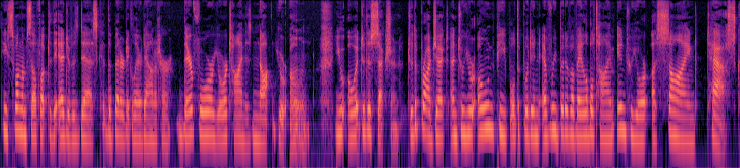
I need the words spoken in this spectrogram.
He swung himself up to the edge of his desk, the better to glare down at her. Therefore, your time is not your own. You owe it to this section, to the project, and to your own people to put in every bit of available time into your assigned task.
